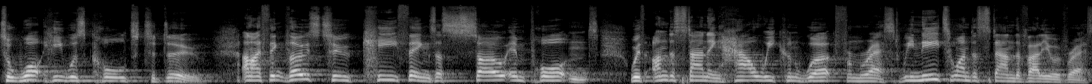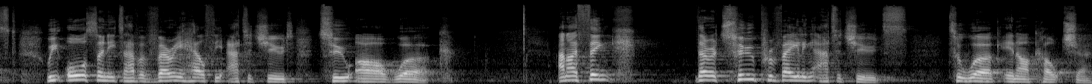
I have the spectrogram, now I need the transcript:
to what he was called to do. And I think those two key things are so important with understanding how we can work from rest. We need to understand the value of rest. We also need to have a very healthy attitude to our work. And I think there are two prevailing attitudes to work in our culture.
